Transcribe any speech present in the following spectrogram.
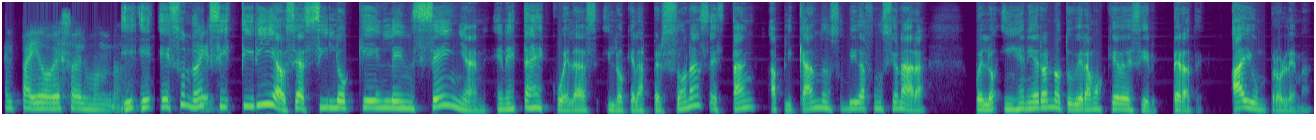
El país obeso del mundo. Y, eso no existiría. O sea, si lo que le enseñan en estas escuelas y lo que las personas están aplicando en su vida funcionara, pues los ingenieros no tuviéramos que decir, espérate, hay un problema.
